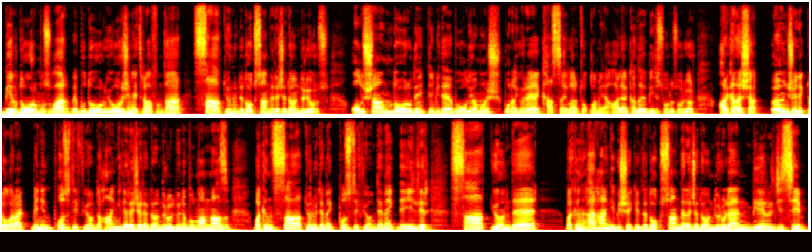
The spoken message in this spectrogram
Bir doğrumuz var ve bu doğruyu orijin etrafında saat yönünde 90 derece döndürüyoruz. Oluşan doğru denklemi de bu oluyormuş. Buna göre katsayılar toplamıyla alakalı bir soru soruyor. Arkadaşlar öncelikli olarak benim pozitif yönde hangi dereceyle döndürüldüğünü bulmam lazım. Bakın saat yönü demek pozitif yön demek değildir. Saat yönde bakın herhangi bir şekilde 90 derece döndürülen bir cisim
